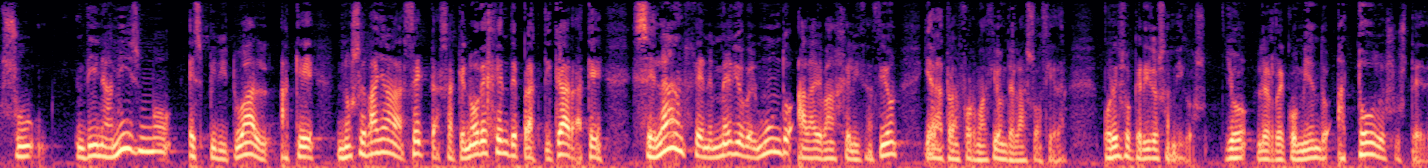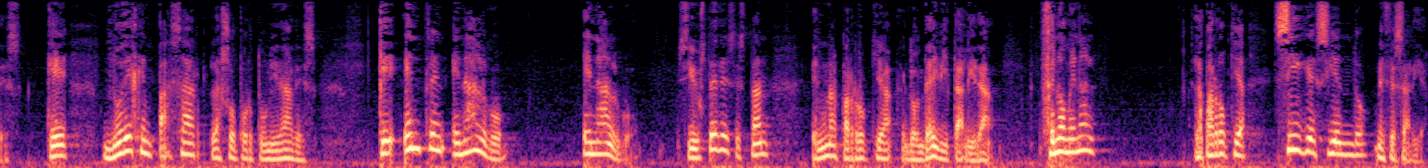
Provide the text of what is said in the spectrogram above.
su dinamismo espiritual, a que no se vayan a las sectas, a que no dejen de practicar, a que se lancen en medio del mundo a la evangelización y a la transformación de la sociedad. Por eso, queridos amigos, yo les recomiendo a todos ustedes que no dejen pasar las oportunidades, que entren en algo, en algo. Si ustedes están en una parroquia donde hay vitalidad, fenomenal. La parroquia sigue siendo necesaria.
